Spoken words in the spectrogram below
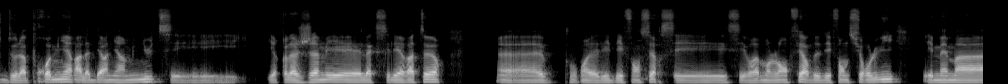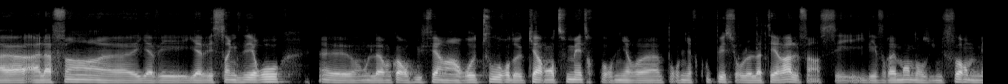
De la première à la dernière minute, c'est il relâche jamais l'accélérateur. Euh, pour les défenseurs, c'est vraiment l'enfer de défendre sur lui. Et même à, à la fin, euh, il y avait il y avait 5-0. Euh, on l'a encore vu faire un retour de 40 mètres pour venir, euh, pour venir couper sur le latéral. Enfin, c'est, il est vraiment dans une forme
